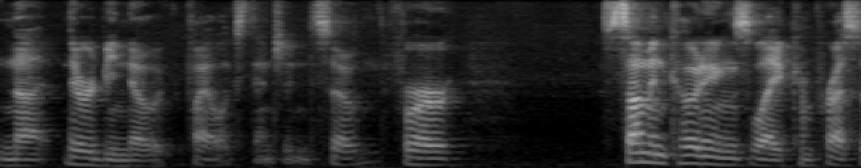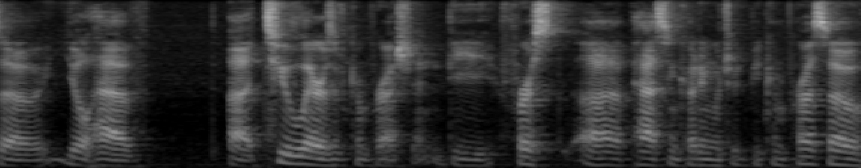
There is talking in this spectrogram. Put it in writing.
not, there would be no file extension. So for some encodings like Compresso, you'll have uh, two layers of compression. The first uh, pass encoding, which would be compresso,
